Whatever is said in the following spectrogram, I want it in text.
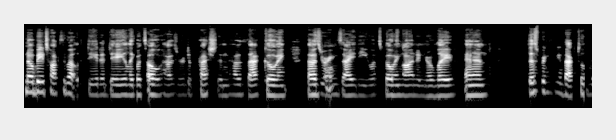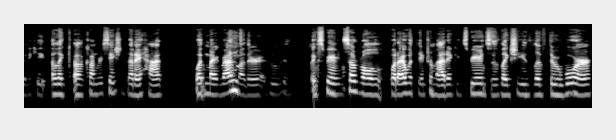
Nobody talks about the day to day, like what's, oh, how's your depression? How's that going? How's your anxiety? What's going on in your life? And this brings me back to uh, like a conversation that I had with my grandmother who has experienced several, what I would say, traumatic experiences. Like she's lived through war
